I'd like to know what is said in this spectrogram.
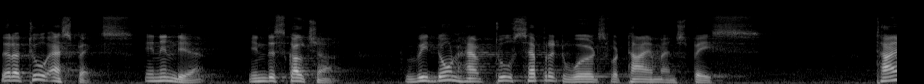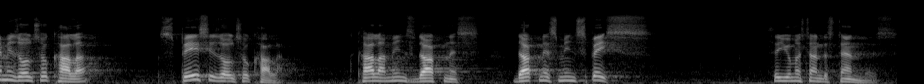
There are two aspects. In India, in this culture, we don't have two separate words for time and space. Time is also kala, space is also kala. Kala means darkness, darkness means space. So you must understand this.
